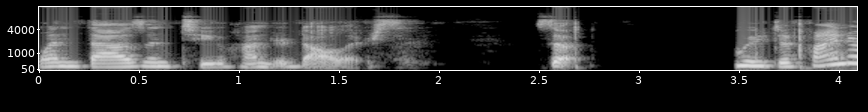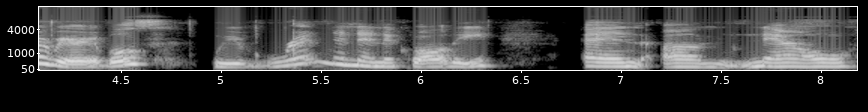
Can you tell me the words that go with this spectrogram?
$1,200. So we've defined our variables, we've written an inequality, and um, now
